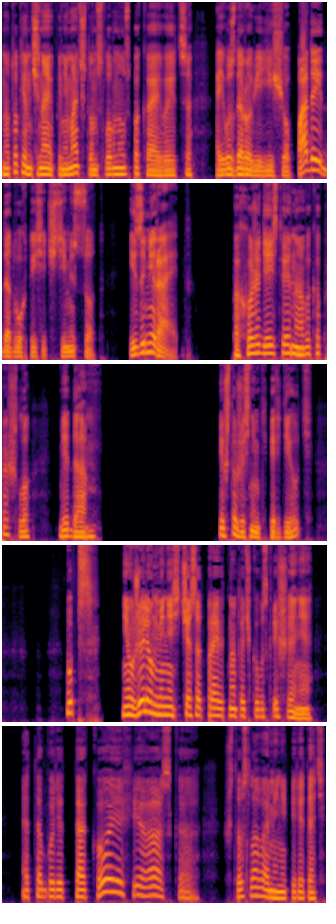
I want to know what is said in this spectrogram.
Но тут я начинаю понимать, что он словно успокаивается, а его здоровье еще падает до 2700 и замирает. Похоже, действие навыка прошло. Беда. И что же с ним теперь делать? Упс, неужели он меня сейчас отправит на точку воскрешения? Это будет такое фиаско, что словами не передать.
